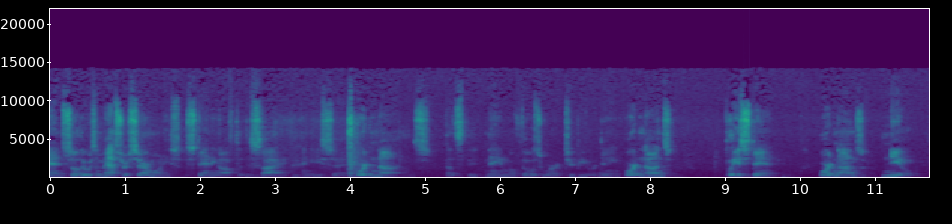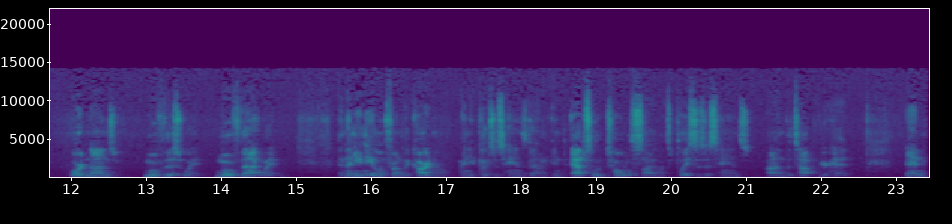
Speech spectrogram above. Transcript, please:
And so there was a master of ceremonies standing off to the side, and he said, Ordinands, that's the name of those who are to be ordained. Ordinands, please stand. Ordinands, kneel. Ordinands, move this way, move that way. And then you kneel in front of the cardinal, and he puts his hands down in absolute total silence, places his hands on the top of your head. And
